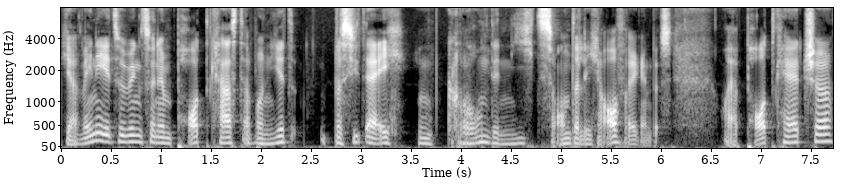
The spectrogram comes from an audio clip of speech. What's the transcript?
Ja, wenn ihr jetzt übrigens so einen Podcast abonniert, passiert eigentlich im Grunde nichts sonderlich Aufregendes. Euer Podcatcher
